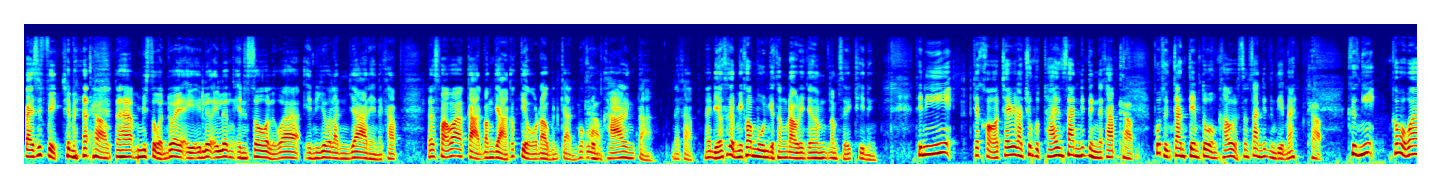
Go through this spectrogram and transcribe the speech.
แปซิฟิกใช่ไหมฮะครับนะฮะมีส่วนด้วยไอ้ไอ้เรื่องไอ้เรื่อง ENSO หรือว่าเอลนีโญลานีญาเนี่ยนะครับแล้วสภาวะอากาศบางอย่างก็เกี่ยวกับเราเหมือนกันพวกครับลมค้าต่างๆ นะครับนะเดี๋ยวถ้าเกิดมีข้อมูลเกี่ยวกับทางเราเนี่ยจะนำนำเสนออีกทีหนึ่งทีนี้จะขอใช้เวลาช่วงสุดท้ายสั้นๆนิดหนึ่งนะครับครับ พูดถึงการเตรียมตัวของเขาสั้นๆนิดหนึ่งดีไหมครับคืองี้เขาบอกว่า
